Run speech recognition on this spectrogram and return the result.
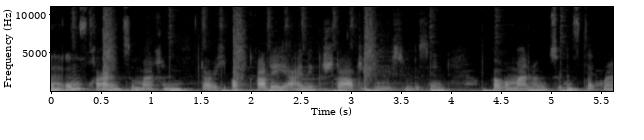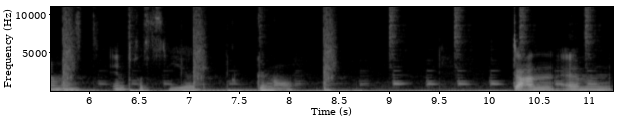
um Umfragen zu machen. Da habe ich auch gerade ja eine gestartet, wo mich so ein bisschen eure Meinung zu Instagram interessiert. Genau. Dann, ähm,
